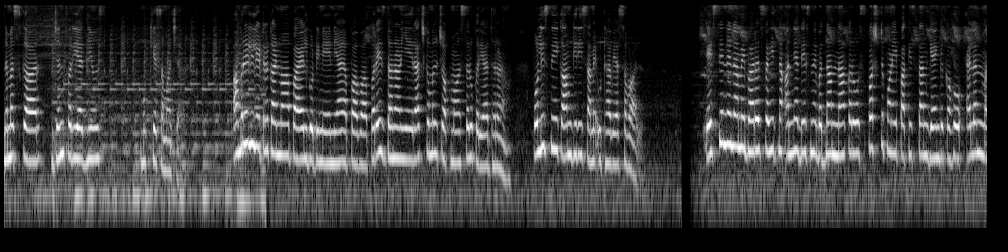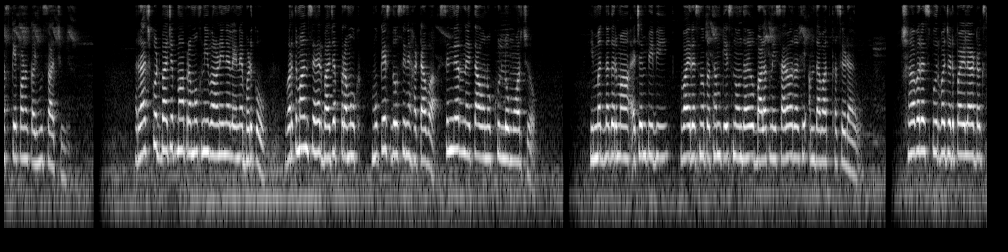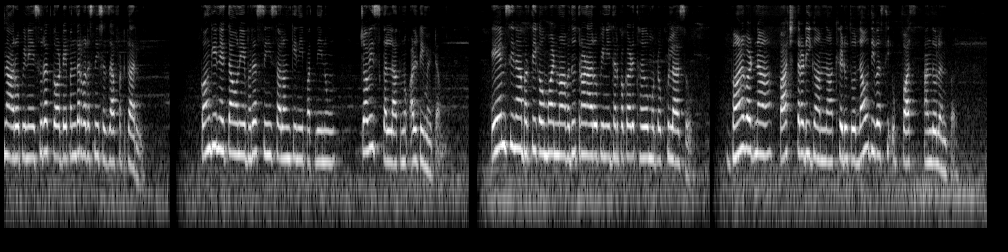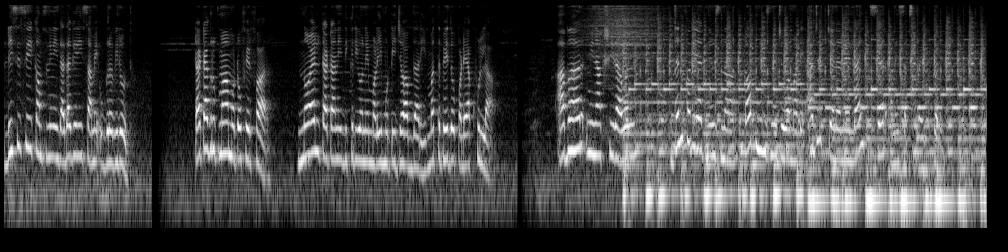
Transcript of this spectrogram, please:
નમસ્કાર જન ફરિયાદ ન્યૂઝ, મુખ્ય સમાચાર. અમરેલી લેટરકાંડમાં પાયલ ગોટીને ન્યાય અપાવવા પરેશ ધાનાણીએ રાજકમલ ચોકમાં શરૂ કર્યા ધરણા. પોલીસની કામગીરી સામે ઉઠાવ્યા સવાલ. એશિયનને નામે ભારત સહિતના અન્ય દેશને બદનામ ના કરો, સ્પષ્ટપણે પાકિસ્તાન ગેંગ કહો, એલન મસ્કે પણ કહ્યું સાચું. રાજકોટ ભાજપમાં પ્રમુખની વરણીને લઈને ભડકો. વર્તમાન શહેર ભાજપ પ્રમુખ મુકેશ દોશીને હટાવવા સિનિયર નેતાઓનો ખુલ્લો મોરચો. હિંમતનગરમાં એચએમપીવી વાયરસનો પ્રથમ કેસ નોંધાયો, બાળકને સારવાર અર્થે અમદાવાદ ખસેડાયો. છ વર્ષ પૂર્વ ઝડપાયેલા ડ્રગ્સના આરોપીને સુરત કોર્ટે પંદર વર્ષની સજા ફટકારી. કોંગી નેતાઓને ભરતસિંહ સોલંકીની પત્નીનું ચોવીસ કલાકનું અલ્ટિમેટમ. એએમસીના ભરતી કૌભાંડમાં વધુ ત્રણ આરોપીની ધરપકડ, થયો મોટો ખુલાસો. ભાણવડના પાછતરડી ગામના ખેડૂતો નવ દિવસથી ઉપવાસ આંદોલન પર. ડીસીસી કંપનીની દાદાગીરી સામે ઉગ્ર વિરોધ. ટાટા ગ્રુપમાં મોટો ફેરફાર. નોએલ ટાટાની દીકરીઓને મળી મોટી જવાબદારી, મતભેદો પડ્યા ખુલ્લા. આભાર, મીનાક્ષી રાવલ. જનફરિયાદ ન્યૂઝના ટોપ ન્યૂઝને જોવા માટે આજે ચેનલને લાઇક શેર અને સબસ્ક્રાઈબ કરો.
